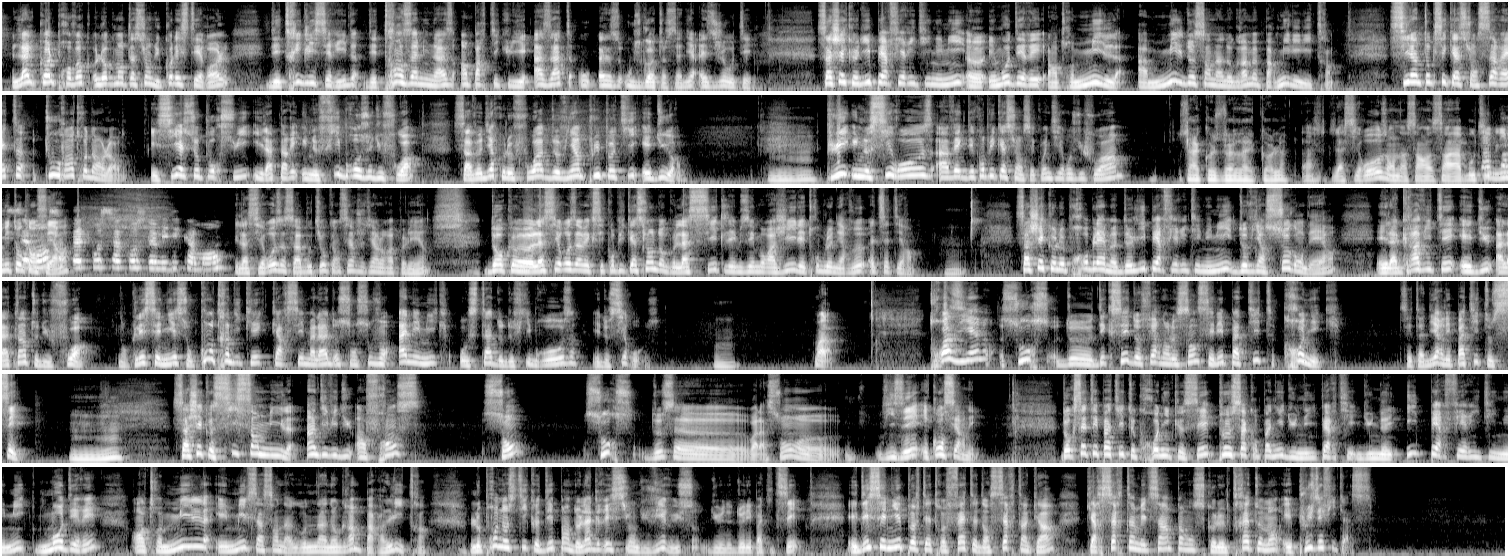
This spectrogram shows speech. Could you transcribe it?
l'alcool provoque l'augmentation du cholestérol, des triglycérides, des transaminases, en particulier azate ou, SGOT, c'est-à-dire SGOT. Sachez que l'hyperferritinémie euh, est modérée entre 1000 à 1200 nanogrammes par millilitre. Si l'intoxication s'arrête, tout rentre dans l'ordre. Et si elle se poursuit, il apparaît une fibrose du foie. Ça veut dire que le foie devient plus petit et dur. Mhm. Puis une cirrhose avec des complications. C'est quoi une cirrhose du foie? C'est à cause de l'alcool. La- La cirrhose, on a, ça, ça aboutit Pas limite au cancer. Ça peut être aussi à cause de médicaments. Et la cirrhose, ça aboutit au cancer, je tiens à le rappeler. hein. Donc euh, la cirrhose avec ses complications, donc l'acide, les hémorragies, les troubles nerveux, etc. Sachez que le problème de l'hyperféritinémie devient secondaire et la gravité est due à l'atteinte du foie. Donc les saignées sont contre-indiquées car ces malades sont souvent anémiques au stade de fibrose et de cirrhose. Mhm. Voilà. Troisième source de- d'excès de fer dans le sang, c'est l'hépatite chronique, c'est-à-dire l'hépatite C. Mhm. Sachez que 600 000 individus en France sont sources de ce, voilà, sont euh, visés et concernés. Donc cette hépatite chronique C peut s'accompagner d'une hyperféritinémie modérée entre 1000 et 1500 nano- nanogrammes par litre. Le pronostic dépend de l'agression du virus de l'hépatite C et des saignées peuvent être faites dans certains cas car certains médecins pensent que le traitement est plus efficace.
